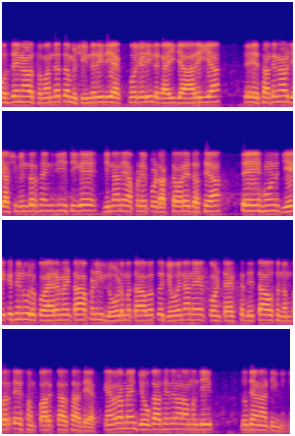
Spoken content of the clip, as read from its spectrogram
ਉਸ ਦੇ ਨਾਲ ਸੰਬੰਧਿਤ ਮਸ਼ੀਨਰੀ ਦੀ ਐਕਸਪੋ ਜਿਹੜੀ ਲਗਾਈ ਜਾ ਰਹੀ ਆ। ਤੇ ਸਾਡੇ ਨਾਲ ਜਸ਼ਵਿੰਦਰ ਸਿੰਘ ਜੀ ਸੀਗੇ, ਜਿਨ੍ਹਾਂ ਨੇ ਆਪਣੇ ਪ੍ਰੋਡਕਟ ਬਾਰੇ ਦੱਸਿਆ। ਤੇ ਹੁਣ ਜੇ ਕਿਸੇ ਨੂੰ ਰਿਕੁਆਇਰਮੈਂਟ ਆ, ਆਪਣੀ ਲੋੜ ਮੁਤਾਬਕ ਜੋ ਇਹਨਾਂ ਨੇ ਕੰਟੈਕਟ ਦਿੱਤਾ, ਉਸ ਨੰਬਰ ਤੇ ਸੰਪਰਕ ਕਰ ਸਕਦੇ ਆ। ਕੈਮਰਾਮੈਨ ਜੋਗਾ ਸਿੰਘ ਨਾਲ ਅਮਨਦੀਪ, ਲੁਧਿਆਣਾ ਟੀਵੀ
